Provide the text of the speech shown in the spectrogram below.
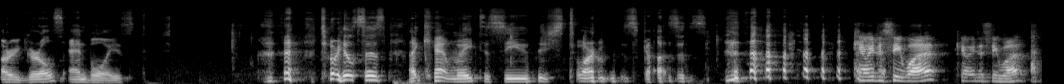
our girls and boys. Toriel says, "I can't wait to see the storm this causes. can't wait to see what? Can't wait to see what?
